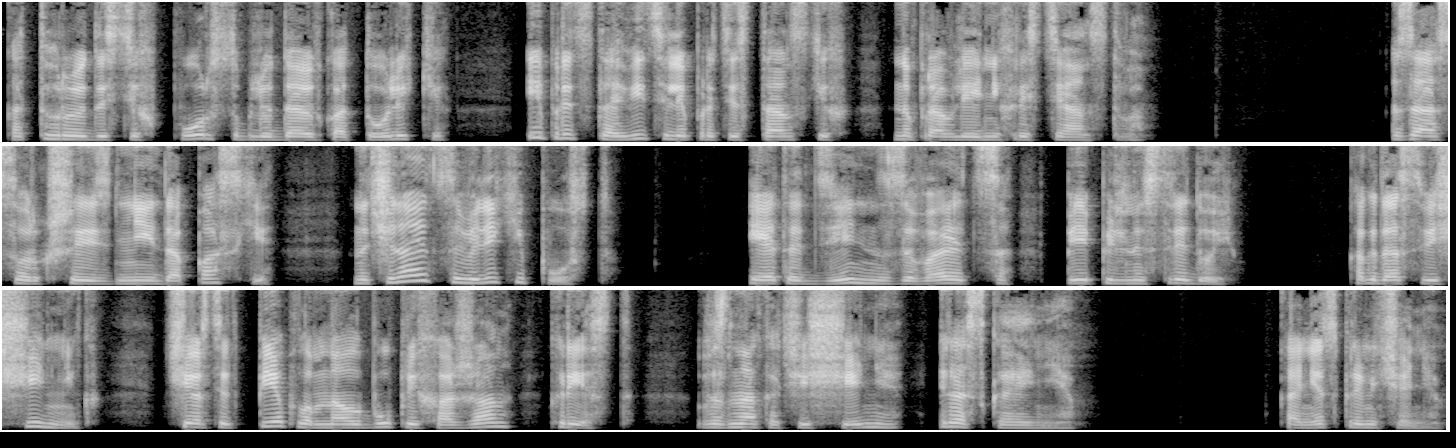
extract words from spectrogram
которую до сих пор соблюдают католики и представители протестантских направлений христианства. За 46 дней до Пасхи начинается Великий пост, и этот день называется пепельной средой, когда священник чертит пеплом на лбу прихожан крест в знак очищения и раскаяния. Конец примечания.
